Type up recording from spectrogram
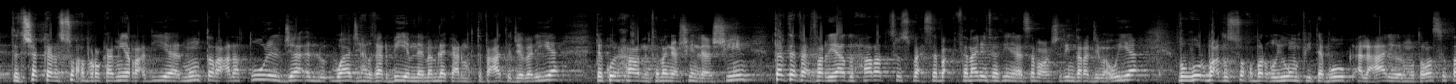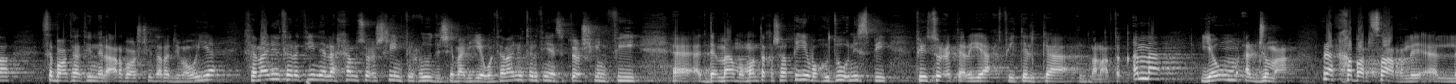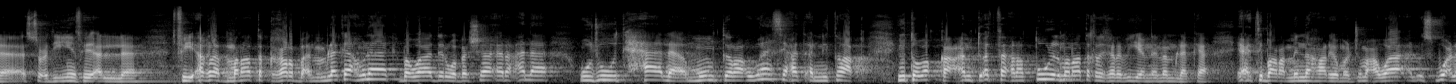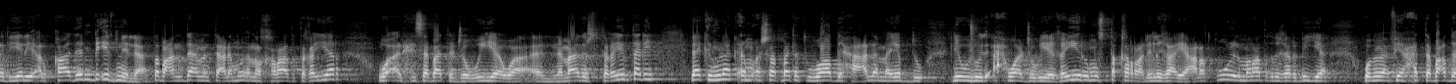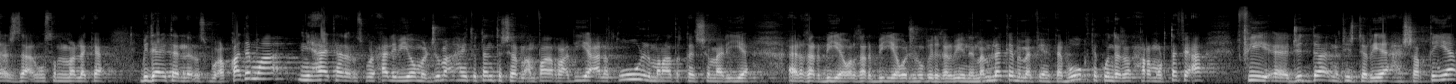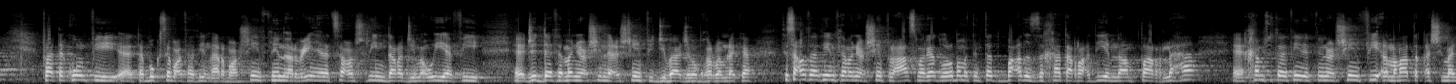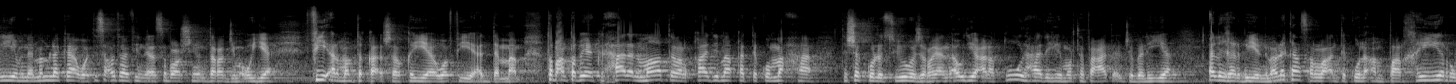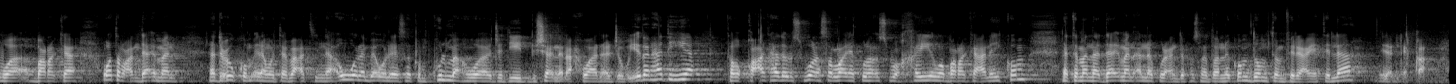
تتشكل السحب الركامية الرعدية الممطرة على طول الواجهة الغربية من المملكة على المرتفعات الجبلية تكون حرارة من 28 إلى 20 ترتفع في الرياض الحرارة تصبح 37 إلى 27 درجة مئوية. ظهور بعض السحب والغيوم في تبوك العالية والمتوسطة 37 إلى 24 درجة مئوية. 38 إلى 25 في الحدود الشمالية و38 إلى 26 في الدمام والمنطقة الشرقية وهدوء نسبي في سرعة الرياح في تلك المناطق. أما يوم الجمعة هناك خبر صار للسعوديين في في أغلب مناطق غرب المملكة. هناك بوادر وبشائر على وجود حالة ممطرة واسعة النطاق يتوقع أن تؤثر على طول المناطق الغربية من المملكة اعتبارا من نهار يوم الجمعة والأسبوع الذي يلي القادم بإذن الله. طبعا دائما تعلمون أن الخرائط تتغير والحسابات الجوية والنماذج تتغير بالتالي لكن هناك المؤشرات باتت واضحة على ما يبدو لوجود أحوال جوية غير مستقرة للغاية على طول المناطق الغربية وبما فيها فيها حتى بعض الأجزاء الوسطى من المملكة بداية من الأسبوع القادم ونهاية هذا الأسبوع الحالي بيوم الجمعة حيث تنتشر الأمطار الرعدية على طول المناطق الشمالية الغربية والغربية والجنوبية الغربية من المملكة بما فيها تبوك. تكون درجات الحراره مرتفعة في جدة نتيجة الرياح الشرقية. فتكون في تبوك 37 24 42 إلى 29 درجة مئوية في جدة 28 ل 20 في جبال جنوب غرب المملكة 39 28 في العاصمة الرياض وربما تمتد بعض الزخات الرعدية من الأمطار لها 35 ل 22 في المناطق الشمالية من المملكة و39 إلى 27 درجة مئوية في المنطقة الشرقية وفي الدمام. طبعا طبيعة الحال الماطرة القادمة قد تكون معها تشكل السيول وجريان الأودية على طول هذه المرتفعات الجبلية الغربية من المملكة. نسأل الله أن تكون أمطار خير وبركة. وطبعا دائما ندعوكم إلى متابعتنا اولا بأول يصلكم كل ما هو جديد بشأن الأحوال الجوية. اذا هذه هي توقعات هذا الأسبوع. نسأل الله أن يكون أسبوع خير وبركة عليكم. نتمنى دائما أن نكون عند حسن ظنكم. دمتم في رعاية الله. إلى اللقاء.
